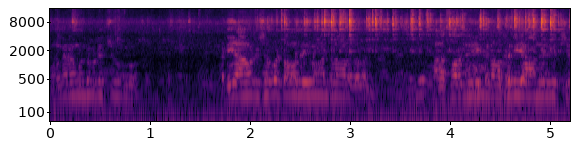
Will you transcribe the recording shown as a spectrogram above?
മകനെ കൊണ്ട് പിടിച്ചു. കണ്ട ആളുകളും മനസ്സറിഞ്ഞിരിക്കുന്ന മകരിയാ നിർമ്മിച്ച്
